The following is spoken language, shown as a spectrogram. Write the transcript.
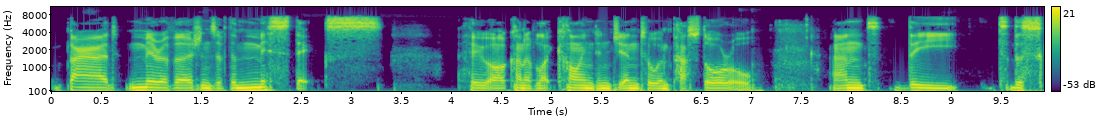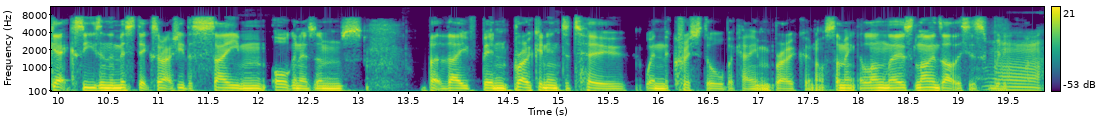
bad mirror versions of the mystics who are kind of like kind and gentle and pastoral and the the Skeksis and the mystics are actually the same organisms but they've been broken into two when the crystal became broken or something along those lines oh this is really Mm,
